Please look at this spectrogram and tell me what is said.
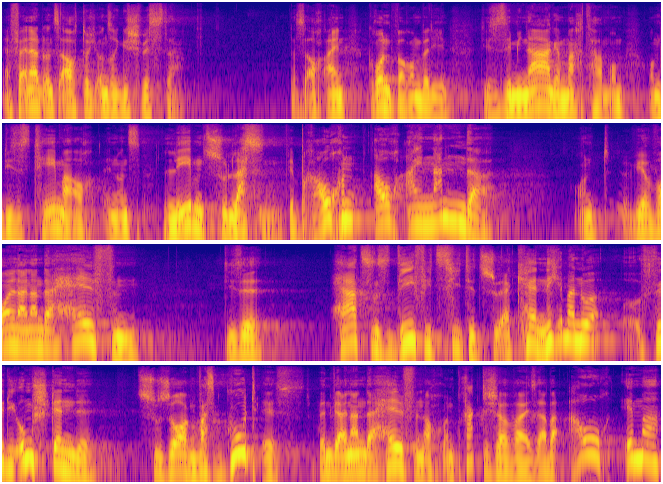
Er verändert uns auch durch unsere Geschwister. Das ist auch ein Grund, warum wir die, dieses Seminar gemacht haben, um, um dieses Thema auch in uns leben zu lassen. Wir brauchen auch einander und wir wollen einander helfen, diese Herzensdefizite zu erkennen. Nicht immer nur für die Umstände zu sorgen, was gut ist, wenn wir einander helfen, auch in praktischer Weise, aber auch immer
